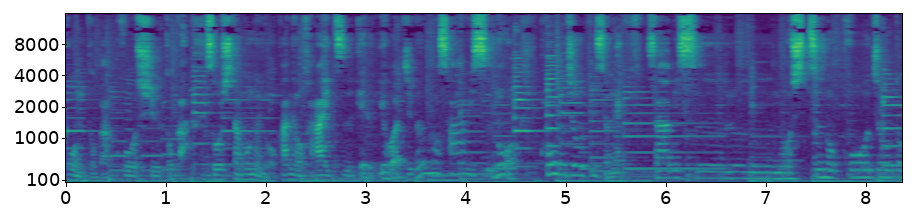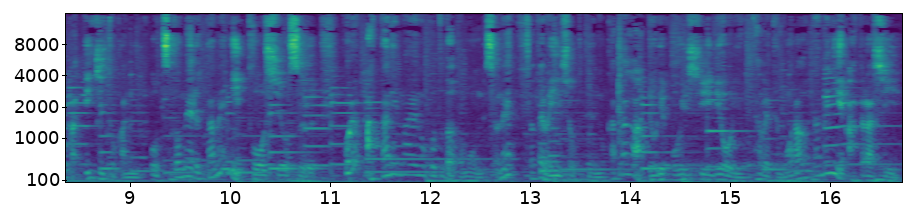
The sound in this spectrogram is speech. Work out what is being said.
本とか講習とか、そうしたものにお金を払い続ける。要は自分のサービスの向上ですよね。サービスの質の向上とか維持とかにを努めるために投資をする。これ当たり前のことだと思うんですよね。例えば飲食店の方がより美味しい料理を食べてもらうために新しい、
